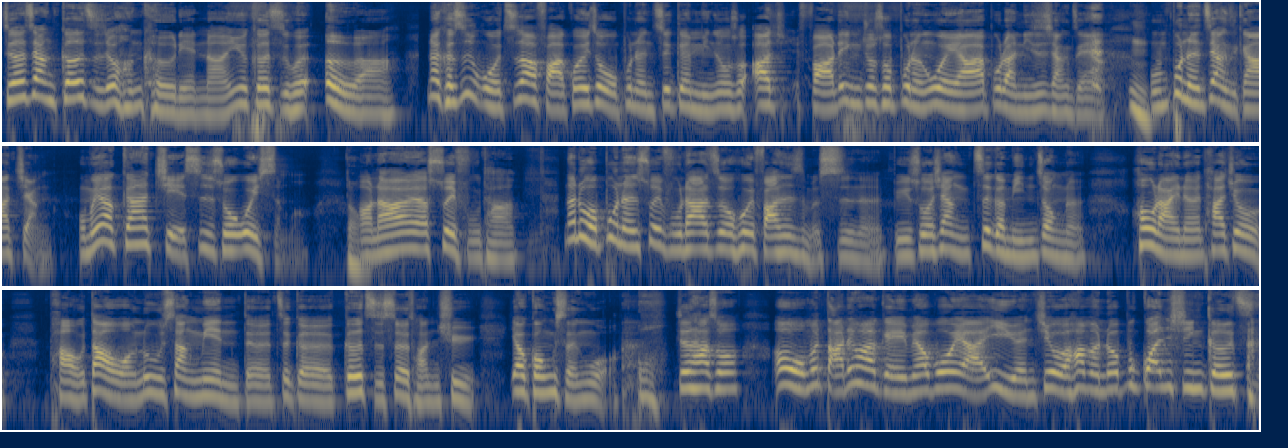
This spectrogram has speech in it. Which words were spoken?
只要这样鸽子就很可怜呐、啊，因为鸽子会饿啊。那可是我知道法规之后，我不能直跟民众说啊，法令就说不能喂啊，不然你是想怎样？嗯、我们不能这样子跟他讲，我们要跟他解释说为什么。好，然后要说服他。那如果不能说服他之后，会发生什么事呢？比如说像这个民众呢，后来呢，他就。跑到网络上面的这个鸽子社团去要公审我，哦，就是他说哦，我们打电话给苗博雅议员，结果他们都不关心鸽子，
